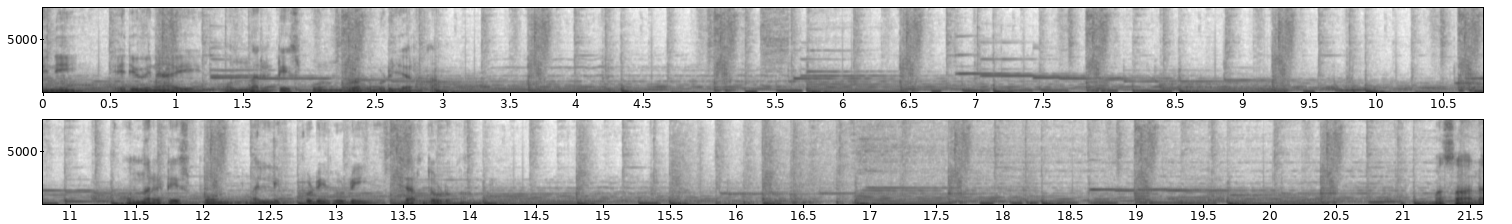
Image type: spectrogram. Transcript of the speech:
ഇനി എരിവിനായി ഒന്നര ടീസ്പൂൺ മുളക് പൊടി ചേർക്കാം. ഒന്നര ടീസ്പൂൺ മല്ലിപ്പൊടി കൂടി ചേർത്ത് കൊടുക്കാം. മസാല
